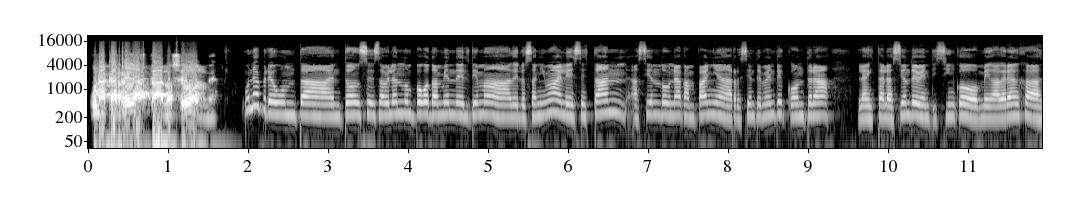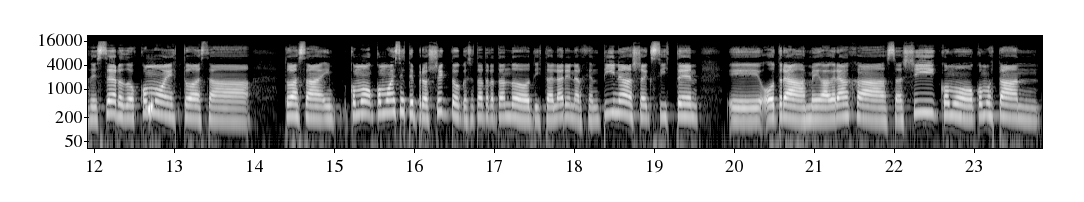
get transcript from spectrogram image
una carrera hasta no sé dónde. Una pregunta, entonces, hablando un poco también del tema de los animales, están haciendo una campaña recientemente contra la instalación de 25 megagranjas de cerdos. ¿Cómo es toda esa toda esa cómo, cómo es este proyecto que se está tratando de instalar en Argentina ya existen eh, otras megagranjas allí cómo cómo están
